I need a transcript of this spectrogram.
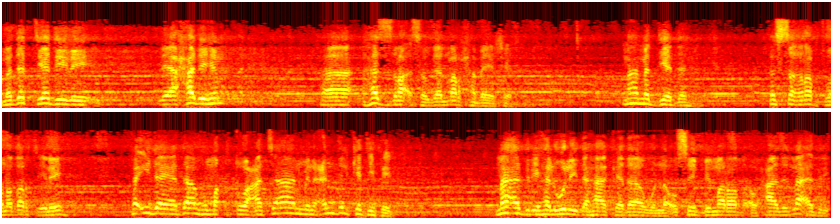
مددت يدي لأحدهم فهز رأسه وقال مرحبا يا شيخ. ما مد يده؟ فاستغربت ونظرت إليه فإذا يداه مقطوعتان من عند الكتفين. ما أدري هل ولد هكذا ولا أصيب بمرض أو حادث ما أدري.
